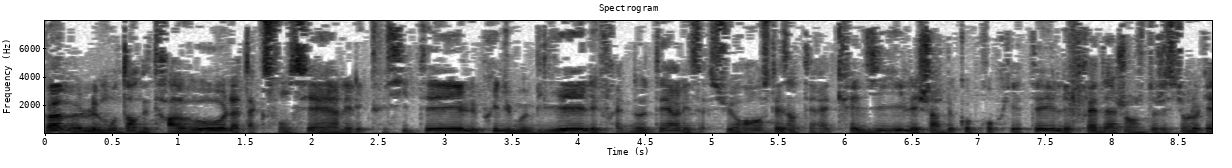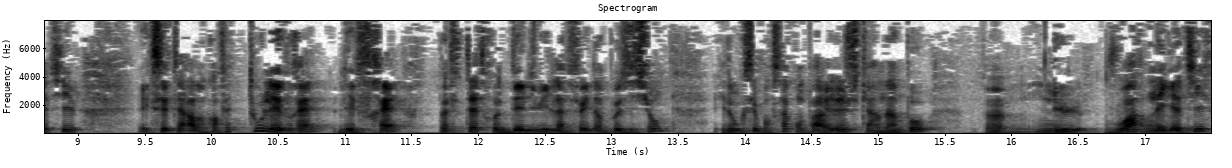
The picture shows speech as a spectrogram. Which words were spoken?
comme le montant des travaux, la taxe foncière, l'électricité, le prix du mobilier, les frais de notaire, les assurances, les intérêts de crédit, les charges de copropriété, les frais d'agence de gestion locative, etc. Donc en fait, tous les vrais, les frais peuvent être déduits de la feuille d'imposition, et donc c'est pour ça qu'on peut arriver jusqu'à un impôt euh, nul, voire négatif,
